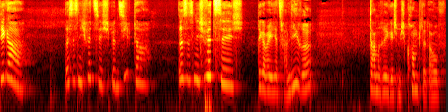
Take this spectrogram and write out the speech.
Digga, das ist nicht witzig. Ich bin siebter. Das ist nicht witzig. Digga, wenn ich jetzt verliere, dann rege ich mich komplett auf.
